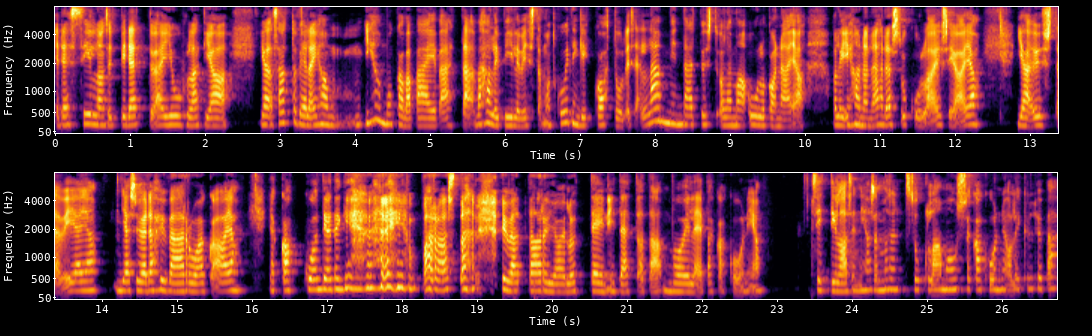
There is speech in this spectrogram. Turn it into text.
edes silloin sit pidettyä juhlat. Ja, ja saattoi vielä ihan, ihan mukava päivä, että vähän oli pilvistä, mutta kuitenkin kohtuullisen lämmintä, että pystyi olemaan ulkona ja oli ihana nähdä sukulaisia ja, ja ystäviä. Ja ja syödä hyvää ruokaa. Ja, ja kakku on tietenkin parasta. Hyvät tarjoilut. Tein itse tota voileipäkakuun ja sitten tilasin ihan semmoisen suklaamousse-kakun, niin oli kyllä hyvä.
